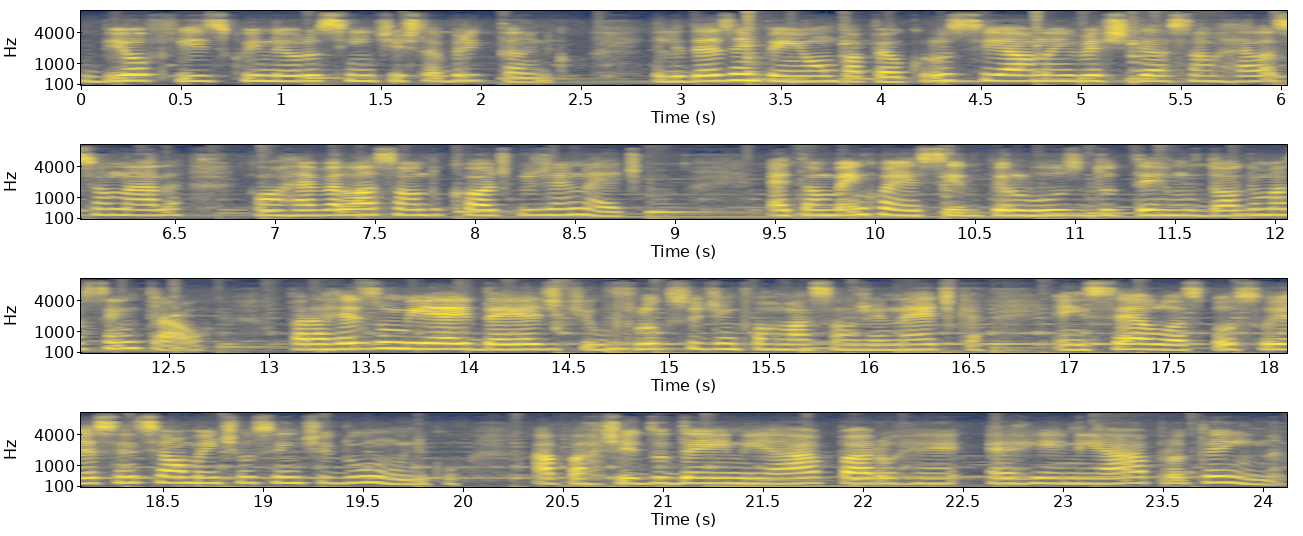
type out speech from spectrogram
biofísico e neurocientista britânico. Ele desempenhou um papel crucial na investigação relacionada com a revelação do código genético. É também conhecido pelo uso do termo dogma central, para resumir a ideia de que o fluxo de informação genética em células possui essencialmente um sentido único, a partir do DNA para o RNA proteína.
